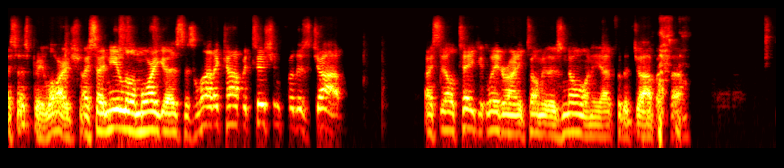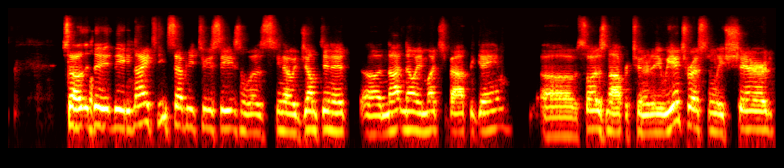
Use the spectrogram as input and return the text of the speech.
I said, that's pretty large. I said, I need a little more. He goes, there's a lot of competition for this job. I said, I'll take it. Later on, he told me there's no one yet for the job. I said, So the, the 1972 season was, you know, jumped in it, uh, not knowing much about the game. Uh, saw it as an opportunity. We interestingly shared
